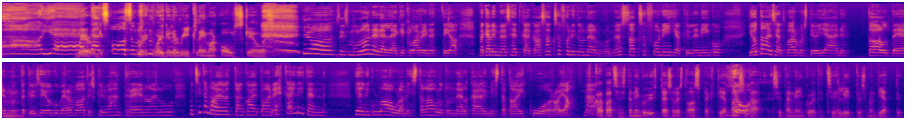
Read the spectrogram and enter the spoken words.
Oh yeah, we're, that's awesome! We're, we're gonna reclaim our old skills. Joo, siis mulla on edelleenkin klarinetti ja mä kävin myös hetken aikaa saksofonitunneilla, mulla on myös saksofoni ja kyllä niin kuin jotain sieltä varmasti on jäänyt talteen, mm. mutta kyllä se jonkun verran vaatisi kyllä vähän treenailua. Mutta sitä mä ajoittain kaipaan ehkä eniten vielä niinku laulamista, laulutunneilla käymistä tai kuoroja. Mä... Kaipaat sä sitä niinku yhteisöllistä aspektia tai Joo. sitä, sitä niinku, että siihen liittyy semmoinen tietty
